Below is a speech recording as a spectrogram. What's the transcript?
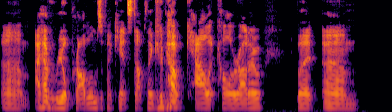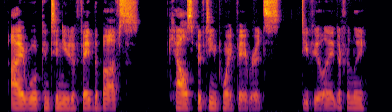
Um, I have real problems if I can't stop thinking about Cal at Colorado, but um, I will continue to fade the Buffs. Cal's 15 point favorites. Do you feel any differently?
